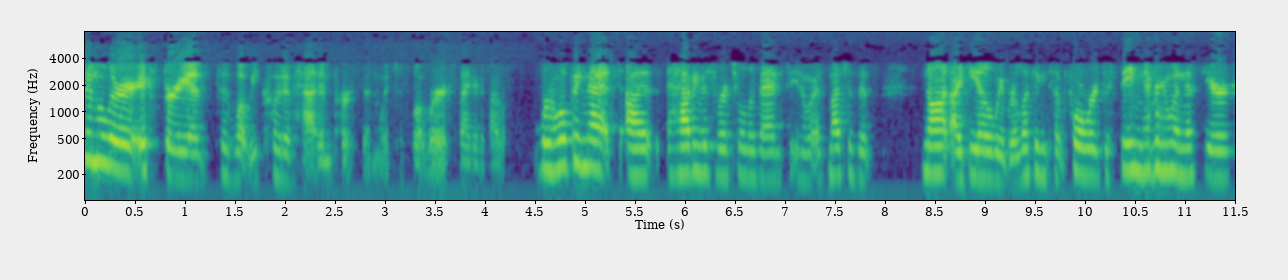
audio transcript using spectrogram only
similar experience to what we could have had in person, which is what we're excited about we're hoping that uh, having this virtual event, you know, as much as it's not ideal, we were looking to forward to seeing everyone this year,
